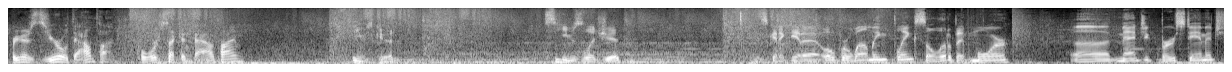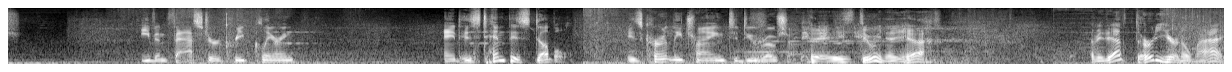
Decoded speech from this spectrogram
Pretty much zero downtime. Four second downtime. Seems good. Seems legit. He's gonna get an overwhelming so a little bit more uh, magic burst damage. Even faster creep clearing. And his Tempest double is currently trying to do Roshan. Hey, he's doing it, yeah. I mean, they have 30 here, no mag.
